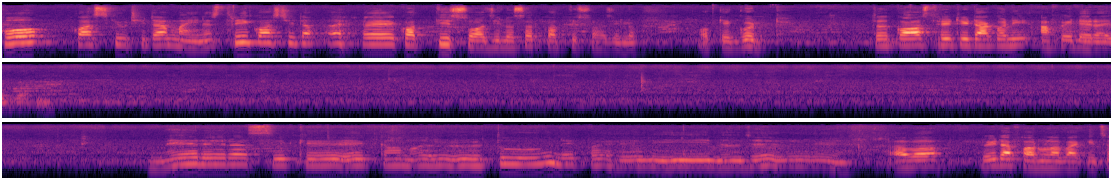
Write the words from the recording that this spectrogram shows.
four cos cube theta minus three cos theta A कति सजिलो, सर कति सजिलो। ओके गुड त कस थ्री ठिटाको नि आफै डेराइभ गर्ने। मेरे रस के कमर तूने पहली नज़र। अब दुईवटा फर्मुला बाँकी छ.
